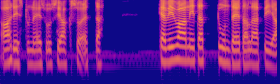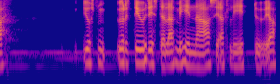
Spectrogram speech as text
ahdistuneisuusjakso, että kävi vaan niitä tunteita läpi ja just yritti yhdistellä, mihin nämä asiat liittyy. Ja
